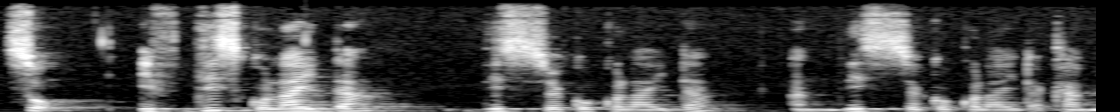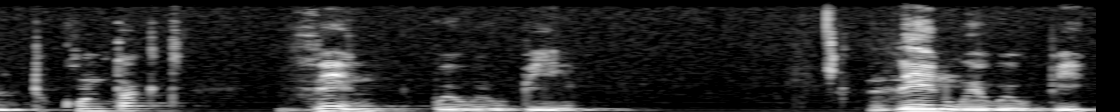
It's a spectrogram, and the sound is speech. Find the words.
so if this collider, this circle collider and this circle collider come into contact, then we will be then we will be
